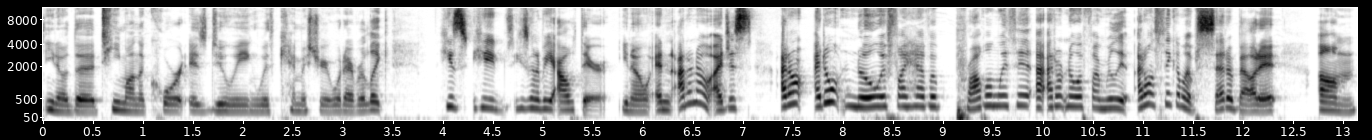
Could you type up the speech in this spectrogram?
you know the team on the court is doing with chemistry or whatever. Like he's he he's gonna be out there, you know. And I don't know. I just I don't I don't know if I have a problem with it. I, I don't know if I'm really. I don't think I'm upset about it. Um,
